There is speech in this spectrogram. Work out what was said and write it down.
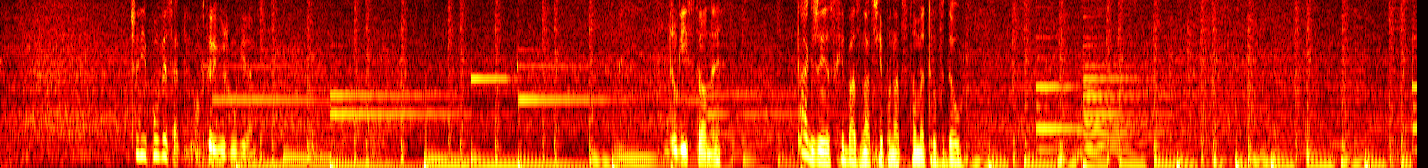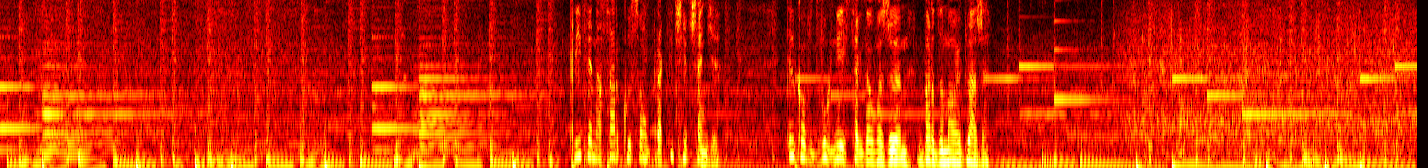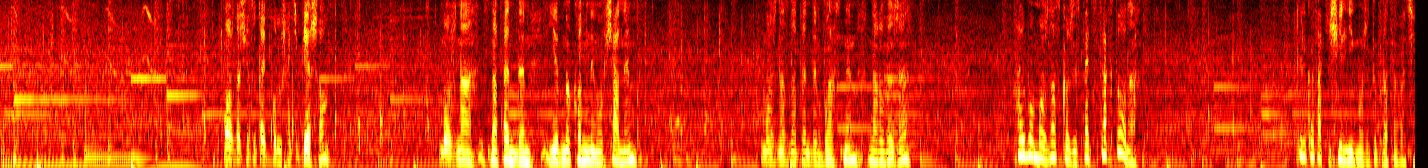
czyli półwysep, o którym już mówiłem. Z drugiej strony także jest chyba znacznie ponad 100 metrów w dół. Klify na Sarku są praktycznie wszędzie. Tylko w dwóch miejscach zauważyłem bardzo małe plaże. Można się tutaj poruszać pieszo. Można z napędem jednokonnym owsianym. Można z napędem własnym na rowerze. Albo można skorzystać z traktora. Tylko taki silnik może tu pracować.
